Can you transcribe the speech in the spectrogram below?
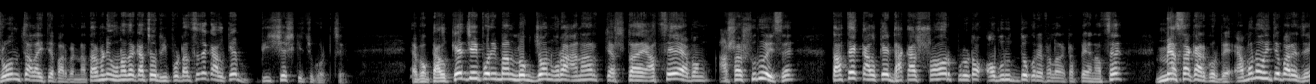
ড্রোন চালাইতে পারবেন না। তার মানে ওনাদের কাছেও রিপোর্ট আছে যে কালকে বিশেষ কিছু ঘটছে। এবং কালকে যে পরিমাণ লোকজন ওরা আনার চেষ্টায় আছে এবং আসা শুরু হয়েছে, তাতে কালকে ঢাকা শহর পুরোটা অবরুদ্ধ করে ফেলার একটা প্ল্যান আছে মেসাকার করবে। এমনও হইতে পারে যে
